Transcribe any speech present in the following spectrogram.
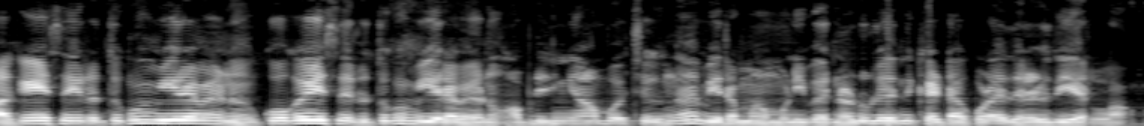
பகையை செய்கிறதுக்கும் வீரம் வேணும். குகையை செய்கிறதுக்கும் வீரம் வேணும். அப்படின்னு ஞாபகம் வச்சுக்கோங்க வீரமாமுனிவர் நடுவுலேருந்து கேட்டால் கூட இதை எழுதிடலாம்.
